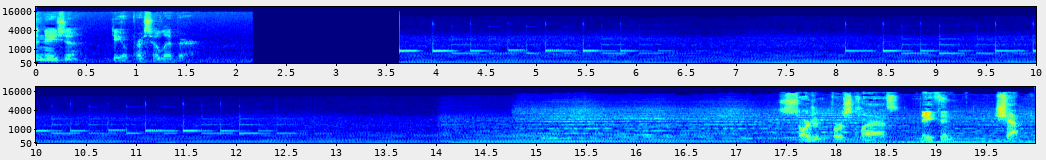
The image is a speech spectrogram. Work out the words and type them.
in Asia, de Oppresso Liber. Sergeant First Class Nathan Chapman.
